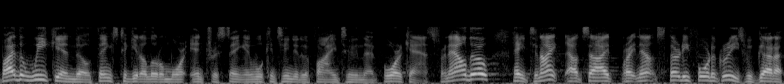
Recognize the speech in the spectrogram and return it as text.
By the weekend, though, things to get a little more interesting, and we'll continue to fine-tune that forecast. For now, though, hey, tonight outside, right now, it's 34 degrees. We've got a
